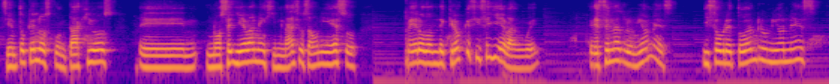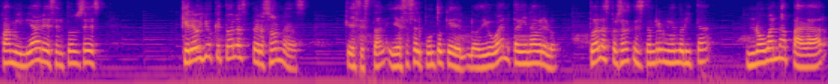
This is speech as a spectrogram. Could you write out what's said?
Siento que los contagios eh, no se llevan en gimnasios aún y eso. Pero donde creo que sí se llevan, güey, es en las reuniones. Y sobre todo en reuniones familiares. Entonces, creo yo que todas las personas que se están, y ese es el punto que lo digo, bueno, también ábrelo. Todas las personas que se están reuniendo ahorita no van a pagar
